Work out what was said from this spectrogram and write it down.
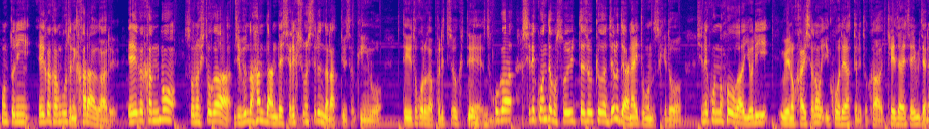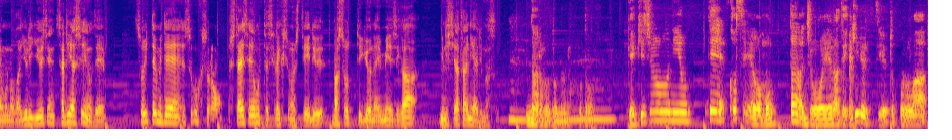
本当に映画館ごとにカラーがある。映画館のその人が自分の判断でセレクションしてるんだなっていう作品をっていうところがやっぱり強くて、うんうん。そこがシネコンでもそういった状況がゼロではないと思うんですけどシネコンの方がより上の会社の意向であったりとか経済性みたいなものがより優先されやすいのでそういった意味ですごくその主体性を持ってセレクションしている場所っていうようなイメージがミニシアターにあります。なるほどなるほど劇場によって個性を持った上映ができるっていうところは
